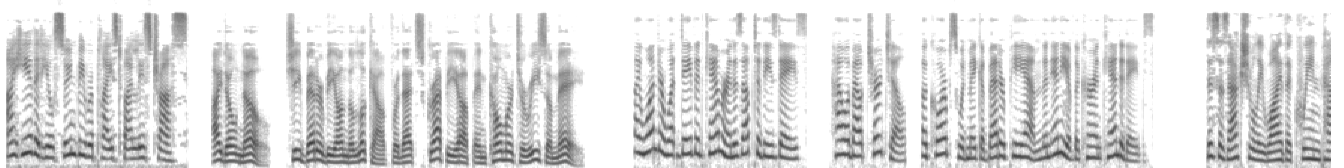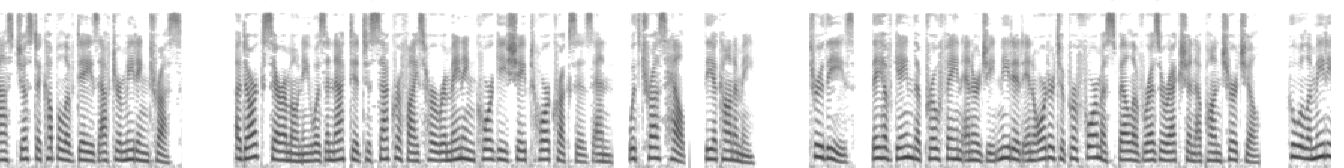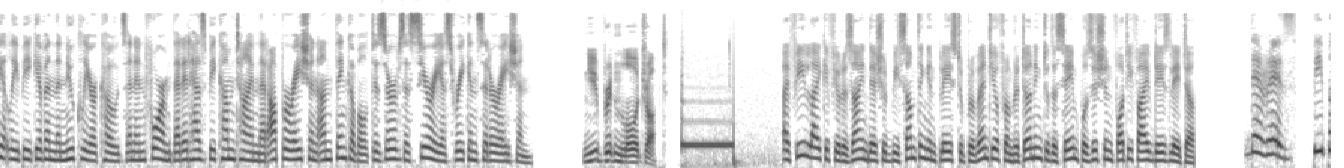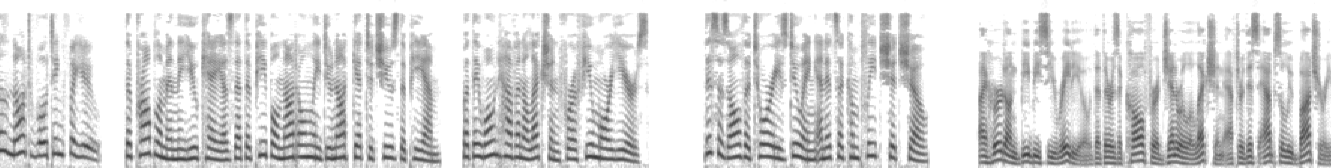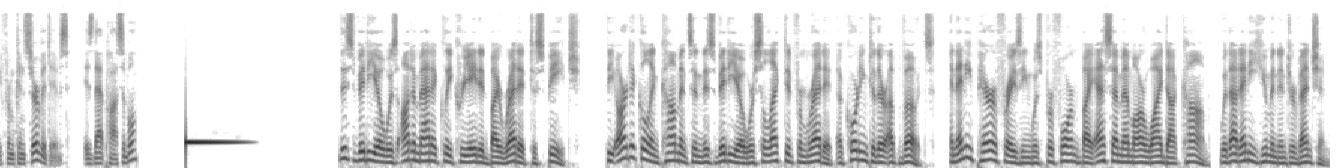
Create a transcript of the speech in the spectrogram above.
I hear that he'll soon be replaced by Liz Truss. I don't know. She better be on the lookout for that scrappy up and comer Theresa May. I wonder what David Cameron is up to these days. How about Churchill? A corpse would make a better PM than any of the current candidates. This is actually why the Queen passed just a couple of days after meeting Truss. A dark ceremony was enacted to sacrifice her remaining corgi-shaped horcruxes and, with Truss' help, the economy. Through these, they have gained the profane energy needed in order to perform a spell of resurrection upon Churchill, who will immediately be given the nuclear codes and informed that it has become time that Operation Unthinkable deserves a serious reconsideration. New Britain law dropped. I feel like if you resign there should be something in place to prevent you from returning to the same position 45 days later. There is. People not voting for you. The problem in the UK is that the people not only do not get to choose the PM, but they won't have an election for a few more years. This is all the Tories doing and it's a complete shit show. I heard on BBC Radio that there is a call for a general election after this absolute botchery from Conservatives. Is that possible? This video was automatically created by Reddit to speech. The article and comments in this video were selected from Reddit according to their upvotes, and any paraphrasing was performed by smmry.com, without any human intervention.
